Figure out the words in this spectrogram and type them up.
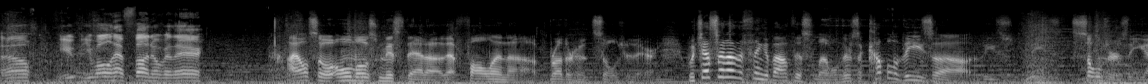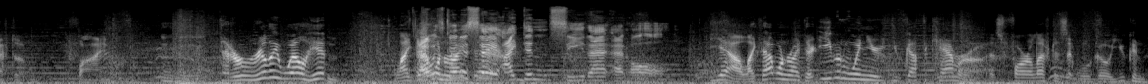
Oh, you you all have fun over there. I also almost missed that uh, that fallen uh, Brotherhood soldier there. Which that's another thing about this level. There's a couple of these uh, these these soldiers that you have to find that are really well hidden. Like that Mm-hmm. I was gonna right say there. I didn't see that at all. Yeah, like that one right there. Even when you you've got the camera as far left as it will go, you can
